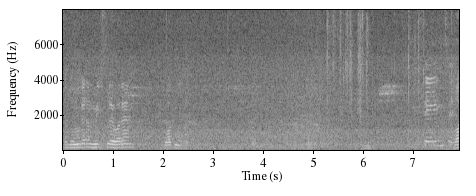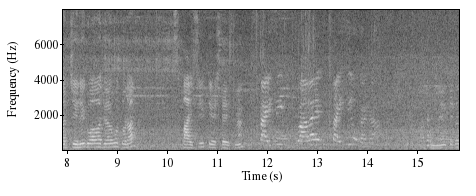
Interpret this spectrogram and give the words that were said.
सो दोनों के एकदम मिक्स फ्लेवर हैं. बहुत मज़ा आता है. और चिली गुआवा जो है वो थोड़ा स्पाइसी टेस्ट है इसमें. स्पाइसी guava स्पाइसी होगा ना? मैं किधर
